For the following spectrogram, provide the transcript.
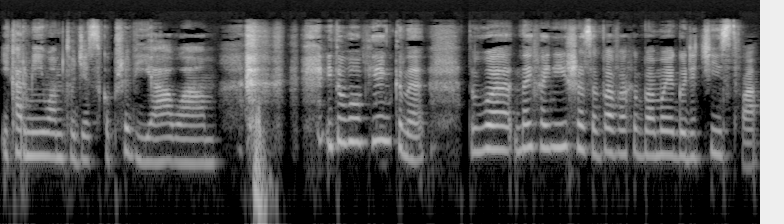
I karmiłam to dziecko, przewijałam. I to było piękne. To była najfajniejsza zabawa chyba mojego dzieciństwa.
